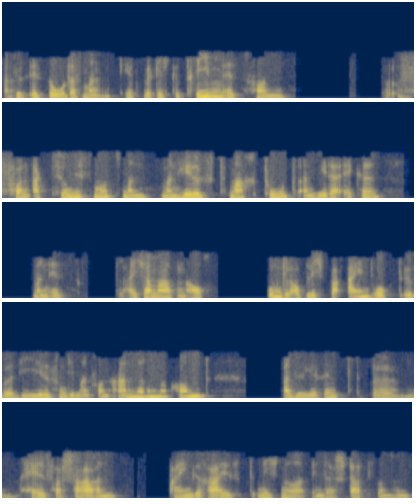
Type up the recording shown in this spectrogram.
Also es ist so, dass man jetzt wirklich getrieben ist von, von Aktionismus. Man, man hilft, macht, tut an jeder Ecke. Man ist gleichermaßen auch unglaublich beeindruckt über die Hilfen, die man von anderen bekommt. Also hier sind äh, Helferscharen eingereist, nicht nur in der Stadt, sondern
